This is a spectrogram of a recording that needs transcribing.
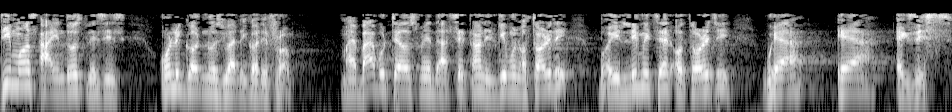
demons are in those places, only God knows where they got it from. My Bible tells me that Satan is given authority, but a limited authority where air exists.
